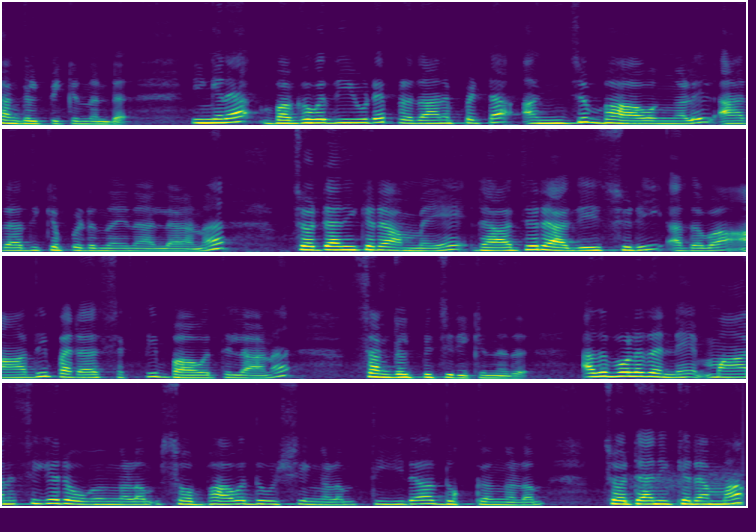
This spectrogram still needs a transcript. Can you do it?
സങ്കല്പിക്കുന്നുണ്ട് ഇങ്ങനെ ഭഗവതിയുടെ പ്രധാനപ്പെട്ട അഞ്ച് ഭാവങ്ങളിൽ ആരാധിക്കപ്പെടുന്നതിനാലാണ് ചോറ്റാനിക്കര അമ്മയെ രാജരാജേശ്വരി അഥവാ ആദിപരാശക്തി ഭാവത്തിലാണ് സങ്കല്പിച്ചിരിക്കുന്നത്. അതുപോലെ തന്നെ മാനസിക രോഗങ്ങളും സ്വഭാവ ദൂഷ്യങ്ങളും തീരാ ദുഃഖങ്ങളും ചോറ്റാനിക്കരമ്മ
